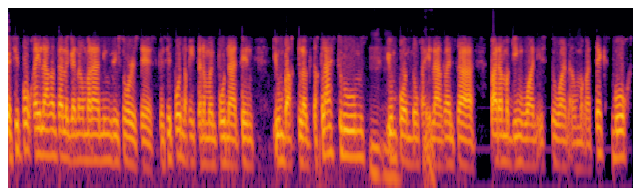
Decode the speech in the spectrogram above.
Kasi po kailangan talaga ng maraming resources. Kasi po nakita naman po natin yung backlog sa classrooms, Mm-mm. yung pondong kailangan sa para maging one is to one ang mga textbooks,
